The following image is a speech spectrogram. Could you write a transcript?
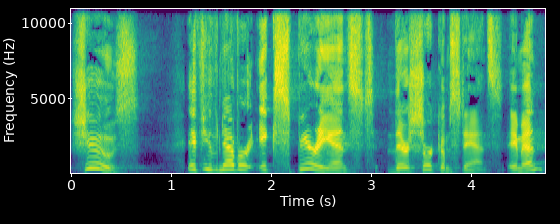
shoes, if you've never experienced their circumstance. Amen?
